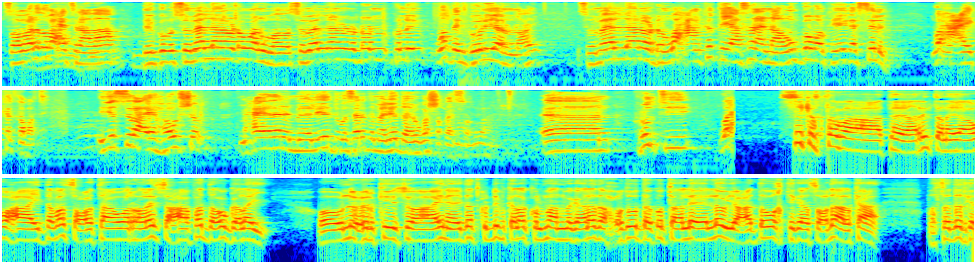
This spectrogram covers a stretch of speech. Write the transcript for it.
soomaalidu waxay tidhahdaa dee somalilan oo dhan waanu somalilan oo dhan kolley waddan gooniyaanu nahay somalilan oo dhan waxaan ka qiyaasanaynaa un gobolka iyaga selel waxa ay ka qabatay. Iyo sida ay hawsha maxay ahaydaan maaliyaddu wasaaradda maaliyaddu ay uga shaqayso runtii si kastaba ahaatee arrintan ayaa waxa ay daba socotaa war horey saxaafadda u galay oo uu nuxurkiisu ahaa inay dadku dhib kala kulmaan magaalada xuduudda ku taalla ee low yacaddo wakhtiga socdaalka. Balse dadka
